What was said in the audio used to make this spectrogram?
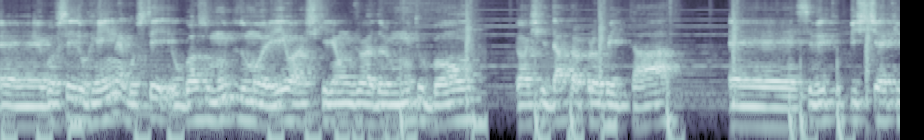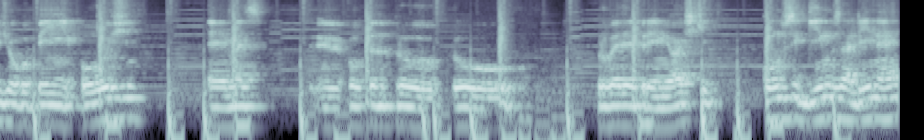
é, gostei do Reina, gostei, eu gosto muito do Morei, eu acho que ele é um jogador muito bom, eu acho que dá para aproveitar. É, você vê que o Piszczek jogou bem hoje, é, mas é, voltando pro, pro, eu acho que conseguimos ali, né,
